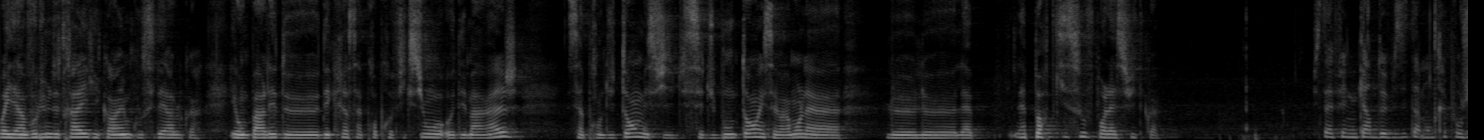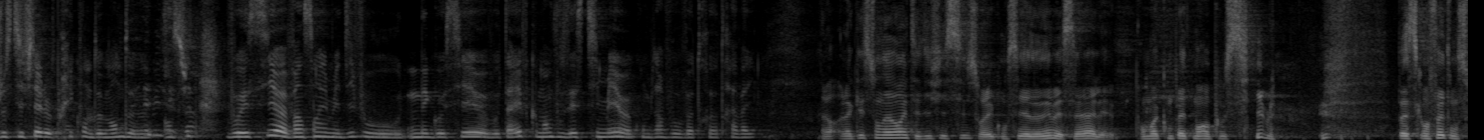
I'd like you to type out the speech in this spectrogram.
Ouais, il y a un volume de travail qui est quand même considérable. Quoi. Et on parlait d'écrire sa propre fiction au démarrage ça prend du temps, mais c'est du bon temps et c'est vraiment la, la, porte qui s'ouvre pour la suite. Quoi. Puis ça fait une carte de visite à montrer pour justifier le prix qu'on demande euh, ensuite. Vous aussi, euh, Vincent et Mehdi, vous négociez euh, vos tarifs. Comment vous estimez combien vaut votre travail? Alors la question d'avant était difficile sur les conseils à donner, mais celle-là, elle est pour moi complètement impossible. Parce qu'en fait, on se.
